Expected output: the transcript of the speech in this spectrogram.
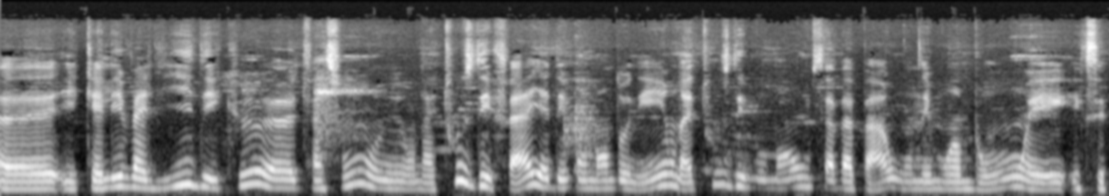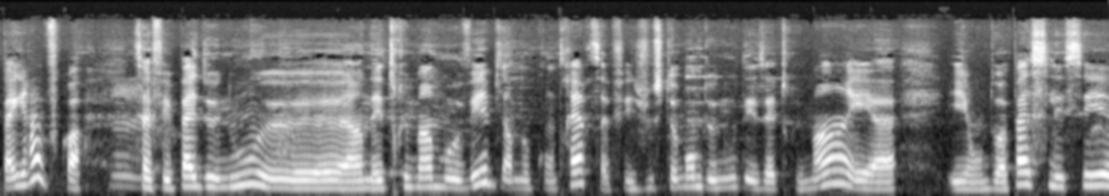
euh, et qu'elle est valide et que euh, de toute façon on a tous des failles à des moments donnés, on a tous des moments où ça va pas, où on est moins bon et, et que c'est pas grave quoi. Mmh. Ça fait pas de nous euh, un être humain mauvais, bien au contraire, ça fait justement de nous des êtres humains et et on doit pas se laisser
